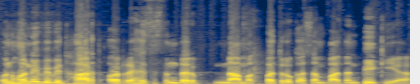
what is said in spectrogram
उन्होंने विविधार्थ और रहस्य संदर्भ नामक पत्रों का संपादन भी किया।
